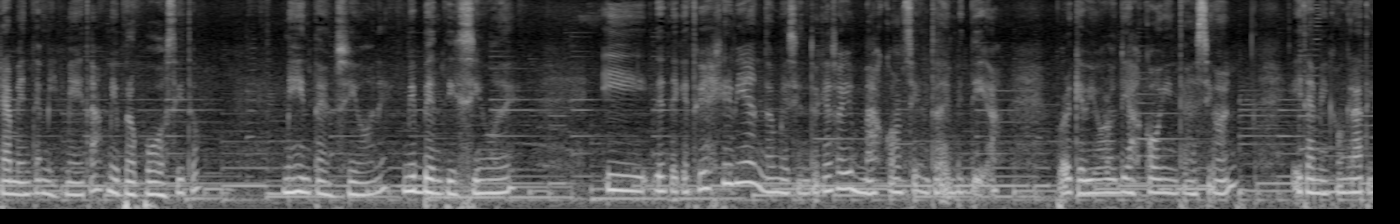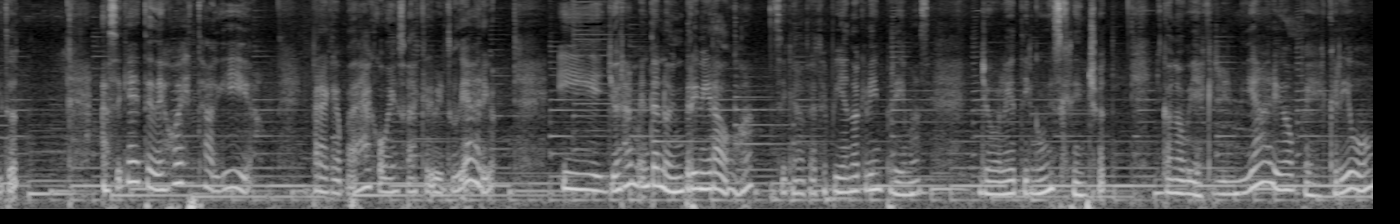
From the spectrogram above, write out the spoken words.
realmente mis metas, mi propósito, mis intenciones, mis bendiciones. Y desde que estoy escribiendo me siento que soy más consciente de mis días, porque vivo los días con intención y también con gratitud. Así que te dejo esta guía para que puedas comenzar a escribir tu diario. Y yo realmente no imprimí la hoja, así que no te estoy pidiendo que la imprimas. Yo le tengo un screenshot y cuando voy a escribir mi diario, pues escribo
